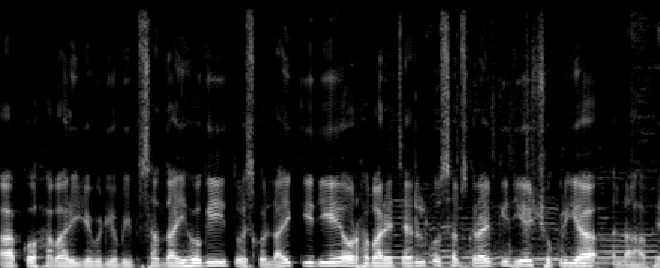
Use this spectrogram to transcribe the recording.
आपको हमारी ये वीडियो भी पसंद आई होगी तो इसको लाइक कीजिए और हमारे चैनल को सब्सक्राइब कीजिए। शुक्रिया, अल्लाह हाफिज़।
